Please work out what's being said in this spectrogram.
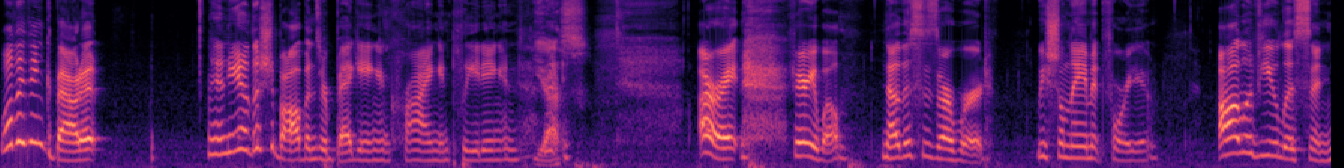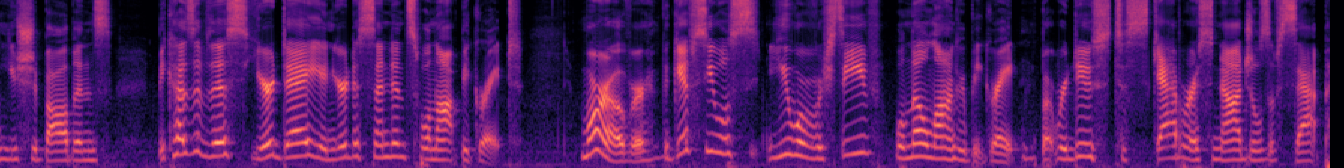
Well, they think about it. And you know, the Xibalbans are begging and crying and pleading and Yes. All right, very well. Now this is our word. We shall name it for you. All of you listen, you Xibalbans. Because of this, your day and your descendants will not be great. Moreover, the gifts you will you will receive will no longer be great, but reduced to scabrous nodules of sap.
